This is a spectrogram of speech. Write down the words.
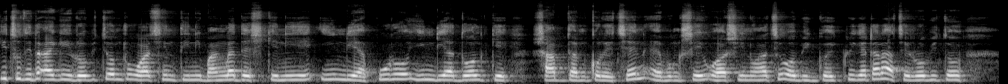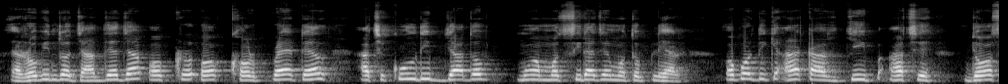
কিছুদিন আগে রবিচন্দ্র ওয়াসিন তিনি বাংলাদেশকে নিয়ে ইন্ডিয়া, পুরো ইন্ডিয়া দলকে সাবধান করেছেন এবং সেই ওয়াসিনও আছে, অভিজ্ঞ ক্রিকেটার আছে, রবিত রবীন্দ্র জাদেজা অক্ষর অক্ষর প্যাটেল আছে, কুলদীপ যাদব, মোহাম্মদ সিরাজের মতো প্লেয়ার অপরদিকে আকাশ জিপ আছে, জস,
